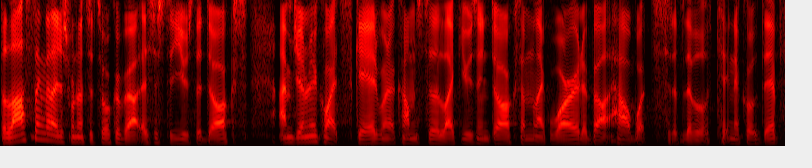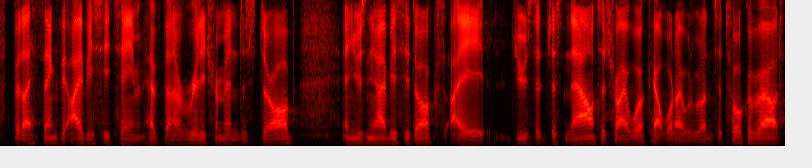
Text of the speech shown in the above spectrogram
The last thing that I just wanted to talk about is just to use the docs. I'm generally quite scared when it comes to like using docs. I'm like worried about how what sort of level of technical depth, but I think the IBC team have done a really tremendous job in using the IBC docs. I used it just now to try work out what I would want to talk about.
